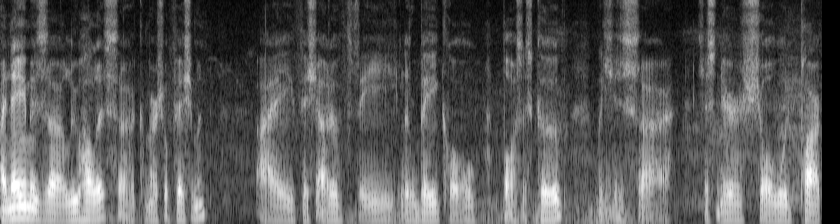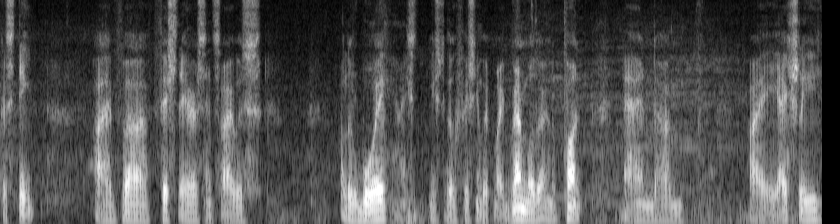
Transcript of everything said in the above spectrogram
My name is uh, Lou Hollis, a commercial fisherman. I fish out of the little bay called Boss's Cove, which is uh, just near Shorewood Park Estate. I've uh, fished there since I was a little boy. I used to go fishing with my grandmother in a punt. And um, I actually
